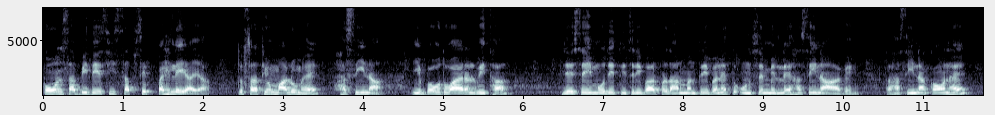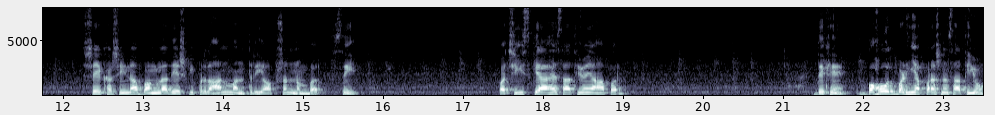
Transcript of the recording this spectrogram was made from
कौन सा विदेशी सबसे पहले आया? तो साथियों, मालूम है हसीना। ये बहुत वायरल भी था। जैसे ही मोदी तीसरी बार प्रधानमंत्री बने तो उनसे मिलने हसीना आ गई। तो हसीना कौन है? शेख हसीना, बांग्लादेश की प्रधानमंत्री, ऑप्शन नंबर सी। पच्चीस क्या है साथियों यहाँ पर? देखें, बहुत बढ़िया प्रश्न साथियों।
